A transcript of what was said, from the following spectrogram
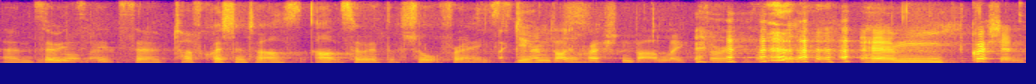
Um, so it's, it's a tough question to ask, answer with a short phrase. I timed yeah. that question badly. Sorry. um, question.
